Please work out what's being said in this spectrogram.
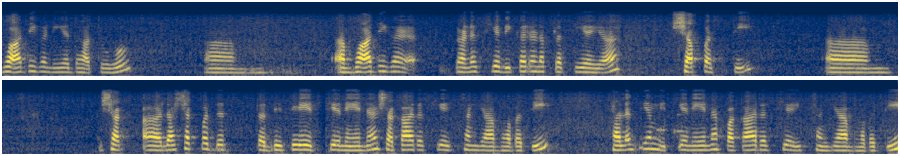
भ्वादिगणीयधातुः भ्वादिगणस्य विकरणप्रत्यय शप् अस्ति शक् लषक्पददिते इत्यनेन शकारस्य इत्संज्ञा भवति, हलन्त्यम् इत्यनेन पकारस्य इत्संज्ञा भवति,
